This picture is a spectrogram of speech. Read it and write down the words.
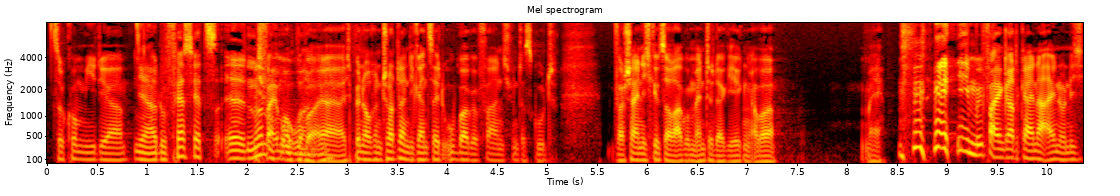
zur Comedia. Ja, du fährst jetzt äh, nur Ich war immer Uber, ne? ja. Ich bin auch in Schottland die ganze Zeit Uber gefahren. Ich finde das gut. Wahrscheinlich gibt's auch Argumente dagegen, aber meh. Mir fallen gerade keine ein und ich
